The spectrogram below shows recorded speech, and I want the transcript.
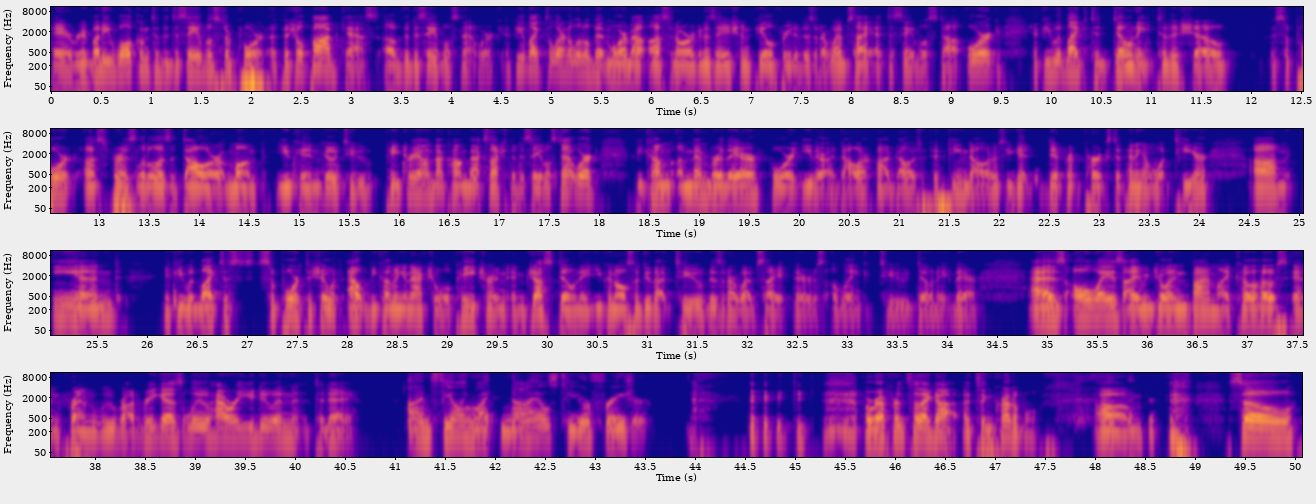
Hey, everybody, welcome to the Disableist Report, official podcast of the Disableist Network. If you'd like to learn a little bit more about us and our organization, feel free to visit our website at disableist.org. If you would like to donate to the show, support us for as little as a dollar a month, you can go to patreon.com backslash the Disableist Network, become a member there for either a dollar, five dollars, or fifteen dollars. You get different perks depending on what tier. Um, and if you would like to support the show without becoming an actual patron and just donate, you can also do that too. Visit our website. There's a link to donate there. As always, I am joined by my co-host and friend Lou Rodriguez. Lou, how are you doing today? I'm feeling like Niles to your Frasier. a reference that I got. That's incredible. Um, so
